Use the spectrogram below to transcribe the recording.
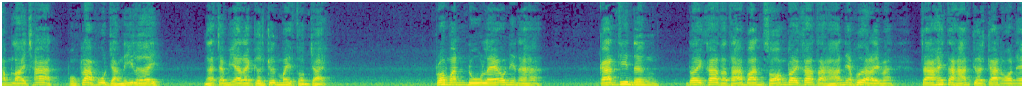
ทำลายชาติ ผมกล้าพูดอย่างนี้เลย นะจะมีอะไรเกิดขึ้นไม่สนใจ เพราะมันดูแล้วเนี่ยนะฮะ การที่หนึ่งด้อยค่าสถาบันสองด้อยค่าทหารเนี่ยเพื่ออะไรมาจะให้ทหารเกิดการอ่อนแอ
